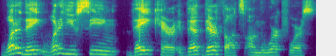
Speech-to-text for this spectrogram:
what are they what are you seeing they care their, their thoughts on the workforce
